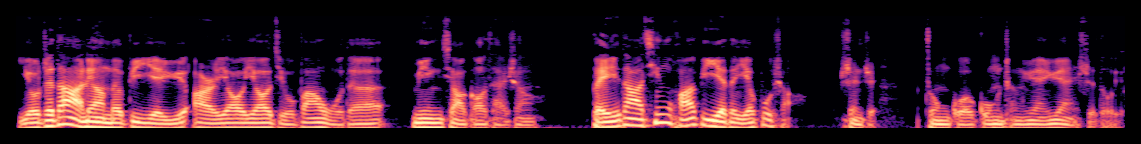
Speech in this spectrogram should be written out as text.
有着大量的毕业于二幺幺、九八五的名校高材生，北大、清华毕业的也不少，甚至中国工程院院士都有。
